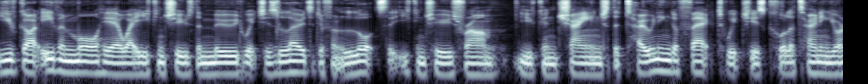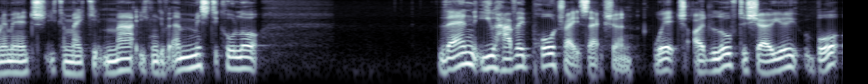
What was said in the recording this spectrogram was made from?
You've got even more here where you can choose the mood, which is loads of different LUTs that you can choose from. You can change the toning effect, which is color toning your image. You can make it matte. You can give it a mystical look. Then you have a portrait section, which I'd love to show you, but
